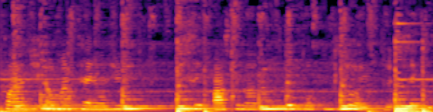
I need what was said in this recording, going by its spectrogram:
Squad é uma série onde se passa na, no top 18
